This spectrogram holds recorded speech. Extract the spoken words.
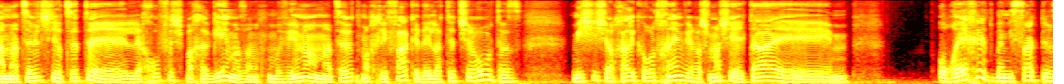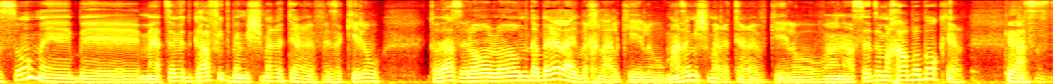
המעצבת שלי יוצאת אה, לחופש בחגים, אז אנחנו מביאים לה מעצבת מחליפה כדי לתת שירות, אז מישהי שהלכה לקורות חיים והיא רשמה שהיא הייתה אה, עורכת במשרד פרסום, אה, במעצבת גרפית במשמרת ערב, וזה כאילו, אתה יודע, זה לא, לא מדבר אליי בכלל, כאילו, מה זה משמרת ערב, כאילו, ונעשה את זה מחר בבוקר. כן. אז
